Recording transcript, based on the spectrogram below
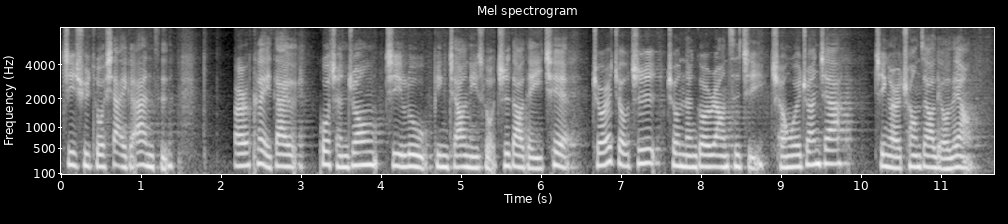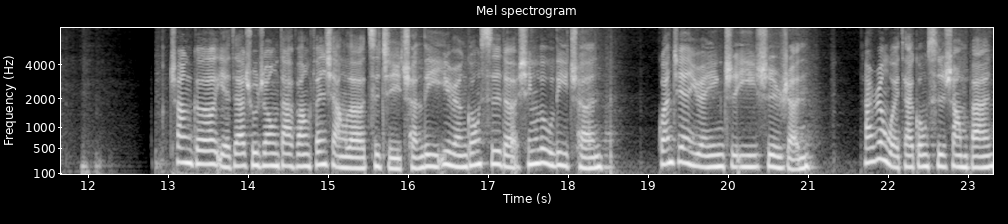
继续做下一个案子，而可以在过程中记录并教你所知道的一切。久而久之，就能够让自己成为专家，进而创造流量。唱歌也在书中大方分享了自己成立艺人公司的心路历程，关键原因之一是人。他认为，在公司上班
